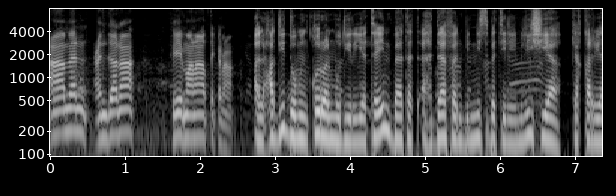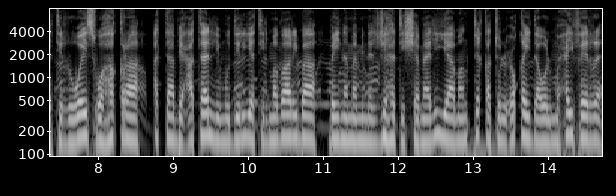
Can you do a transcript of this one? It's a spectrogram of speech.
آمن عندنا في مناطقنا. العديد من قرى المديريتين باتت أهدافا بالنسبة للميليشيا كقرية الرويس وهقرة التابعتان لمديرية المضاربة بينما من الجهة الشمالية منطقة العقيدة والمحيفر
